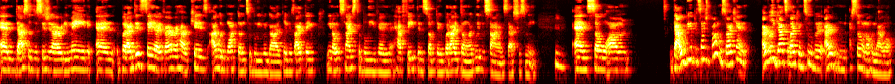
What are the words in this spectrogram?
And that's a decision I already made. And but I did say that if I ever have kids, I would want them to believe in God because I think you know it's nice to believe in have faith in something, but I don't. I believe in science. That's just me. Mhm. And so um, that would be a potential problem. So I can't. I really got to like him too, but I I still don't know him that well.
